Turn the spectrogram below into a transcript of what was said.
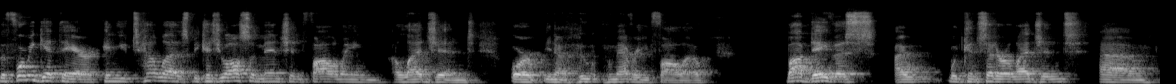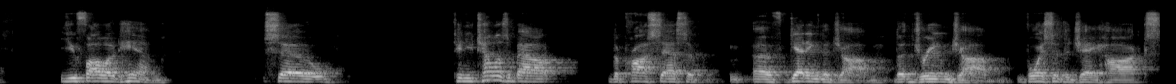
before we get there, can you tell us because you also mentioned following a legend or you know whomever you follow, Bob Davis, I would consider a legend. Um, you followed him, so can you tell us about the process of of getting the job, the dream job, voice of the Jayhawks?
